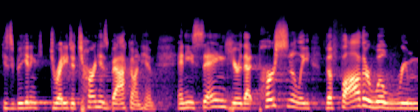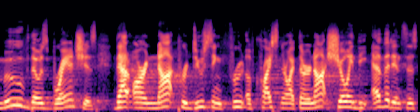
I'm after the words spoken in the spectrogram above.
He's beginning to ready to turn his back on him. And he's saying here that personally, the Father will remove those branches that are not producing fruit of Christ in their life, that are not showing the evidences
